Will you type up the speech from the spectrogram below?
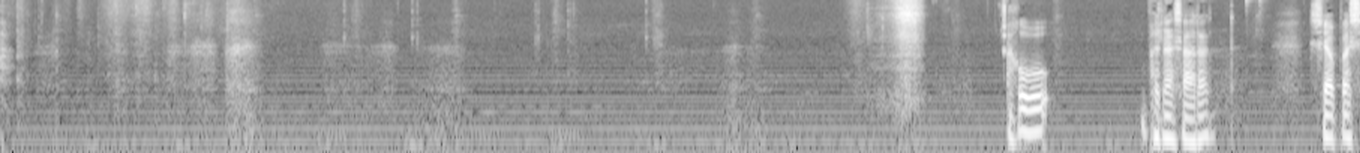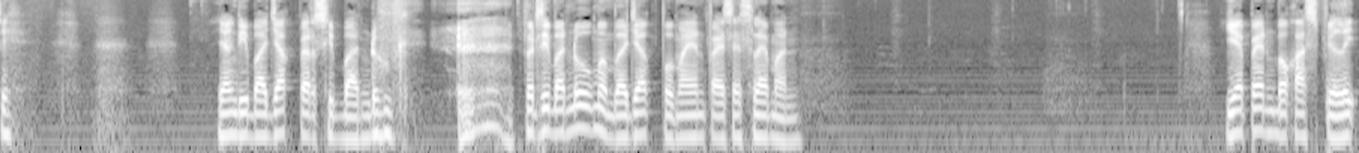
Aku penasaran siapa sih yang dibajak Persib Bandung? Persib Bandung membajak pemain PSS Sleman Yepen Bokas Pilih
